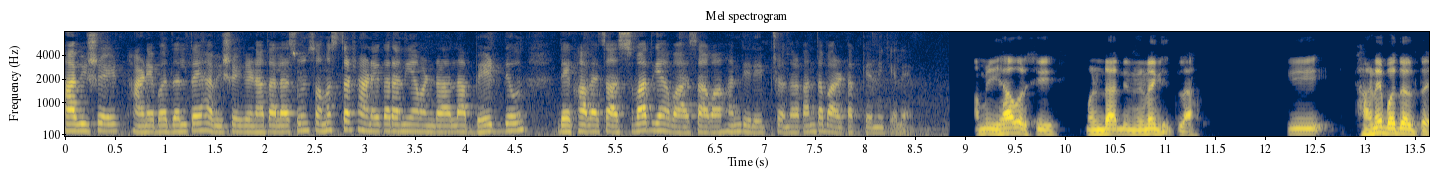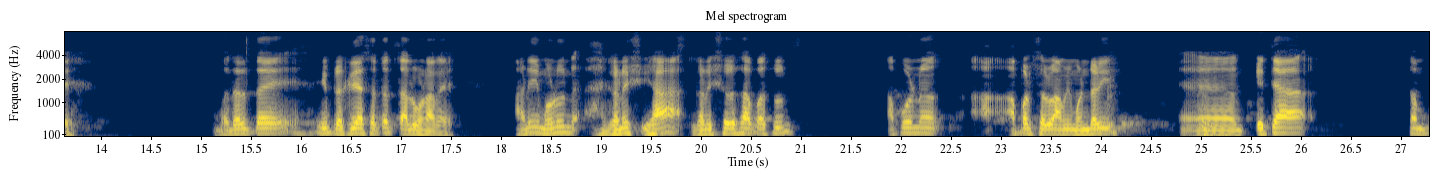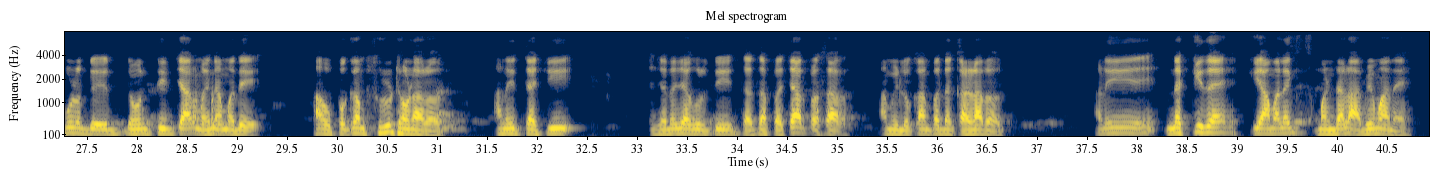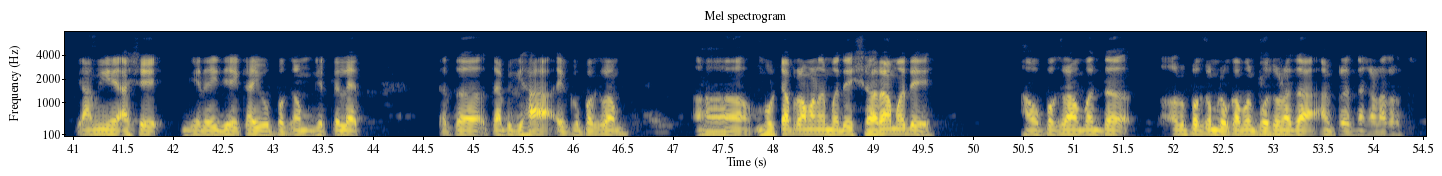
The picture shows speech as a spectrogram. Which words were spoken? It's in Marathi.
हा विषय ठाणे बदलते हा विषय घेण्यात आला असून समस्त ठाणेकरांनी या मंडळाला भेट देऊन देखाव्याचा आस्वाद घ्यावा असं आवाहन दिलीप चंद्रकांत बारटक यांनी केले आम्ही ह्या वर्षी मंडळाने निर्णय घेतला की ठाणे बदलतंय. बदलतंय ही प्रक्रिया सतत चालू होणार आहे. आणि म्हणून गणेश ह्या गणेशोत्सवापासून आपण आपण सर्व आम्ही मंडळी येत्या संपूर्ण दे- दोन तीन चार महिन्यामध्ये हा उपक्रम सुरू ठेवणार आहोत. आणि त्याची जनजागृती त्याचा प्रचार प्रसार आम्ही लोकांपर्यंत करणार आहोत. आणि नक्कीच आहे की आम्हाला एक मंडळाला अभिमान आहे की आम्ही हे असे गेले जे काही उपक्रम घेतलेले आहेत. त्याचं त्यापैकी हा एक उपक्रम मोठ्या प्रमाणामध्ये शहरामध्ये हा उपक्रमापर्यंत उपक्रम लोकांपर्यंत पोहोचवण्याचा आम्ही प्रयत्न करणार आहोत.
